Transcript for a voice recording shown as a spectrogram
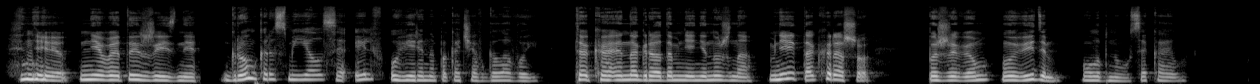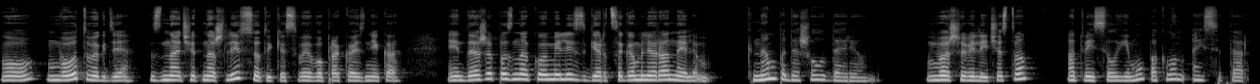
«Нет, не в этой жизни», – громко рассмеялся эльф, уверенно покачав головой. «Такая награда мне не нужна. Мне и так хорошо. Поживем, увидим», – улыбнулся Кайл. «О, вот вы где. Значит, нашли все-таки своего проказника. И даже познакомились с герцогом Леронелем». К нам подошел Дарион. «Ваше Величество», — отвесил ему поклон Айситар.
